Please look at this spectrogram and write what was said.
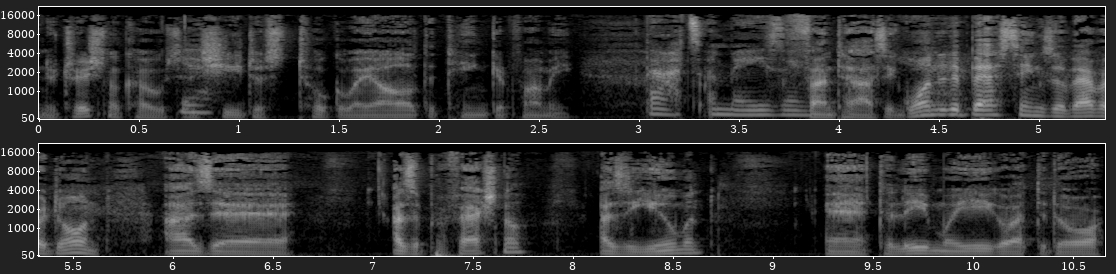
nutritional coach," and she just took away all the thinking from me. That's amazing. Fantastic. One of the best things I've ever done as a as a professional, as a human, uh, to leave my ego at the door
